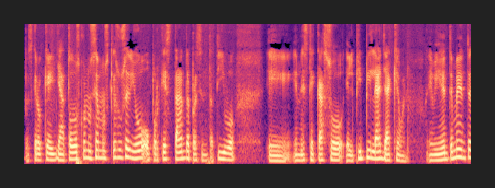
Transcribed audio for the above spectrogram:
pues creo que ya todos conocemos qué sucedió o por qué es tan representativo en este caso el Pípila, ya que bueno, evidentemente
